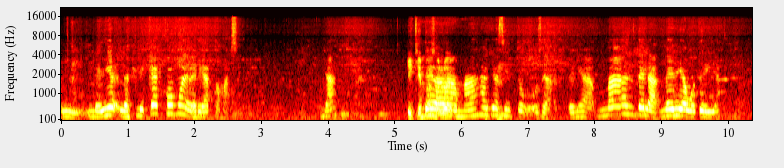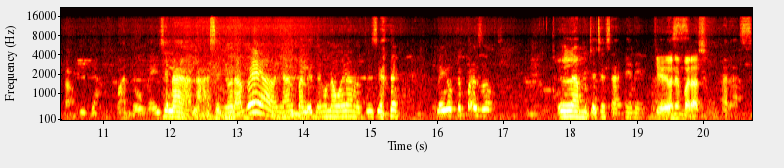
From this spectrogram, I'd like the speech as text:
y le, di- le expliqué cómo debería tomarse. ¿Ya? ¿Y qué pasó luego? más allácito, o sea, tenía más de la media botella. Ah. Y ya, cuando me dice la, la señora, vea, doña Alba, le tengo una buena noticia. le digo, ¿qué pasó? La muchacha está en embarazo. Quedó en embarazo. embarazo.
